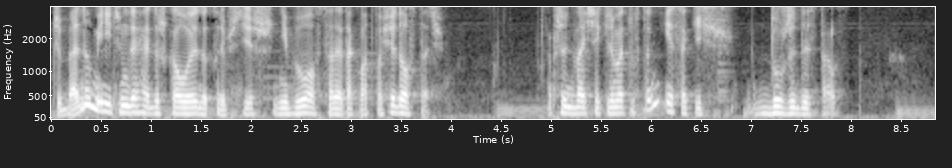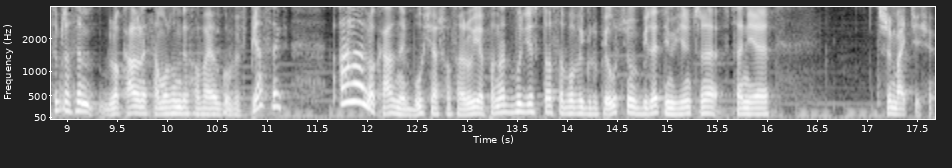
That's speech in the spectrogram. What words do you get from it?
czy będą mieli czym dojechać do szkoły, do której przecież nie było wcale tak łatwo się dostać. A przecież 20 km to nie jest jakiś duży dystans. Tymczasem lokalne samorządy chowają głowy w piasek, a lokalny busiarz oferuje ponad 20-osobowej grupie uczniów bilety miesięczne w cenie trzymajcie się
